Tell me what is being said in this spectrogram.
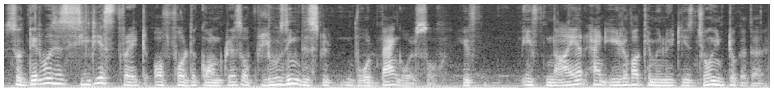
So, there was a serious threat of for the Congress of losing this vote bank also. If if Nair and Irava communities join together,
